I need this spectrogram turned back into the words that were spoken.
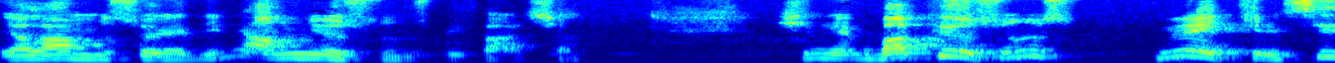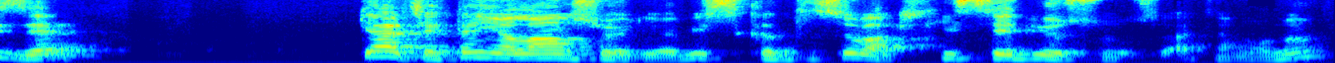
yalan mı söylediğini anlıyorsunuz bir parça. Şimdi bakıyorsunuz müvekkil size gerçekten yalan söylüyor. Bir sıkıntısı var. Hissediyorsunuz zaten onu.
